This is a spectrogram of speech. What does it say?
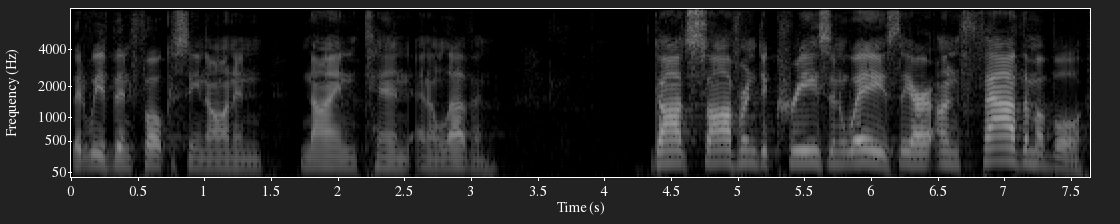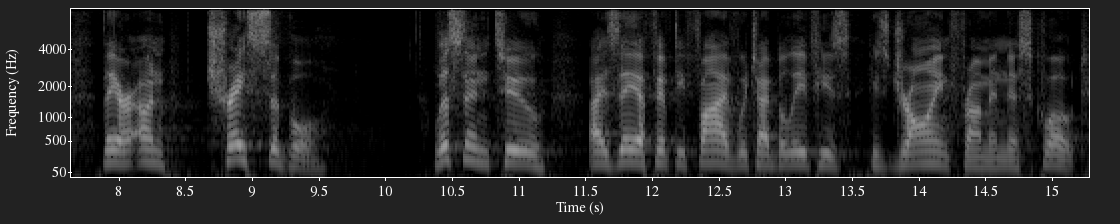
that we've been focusing on in 9, 10, and 11. God's sovereign decrees and ways, they are unfathomable, they are untraceable. Listen to Isaiah 55, which I believe he's, he's drawing from in this quote.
